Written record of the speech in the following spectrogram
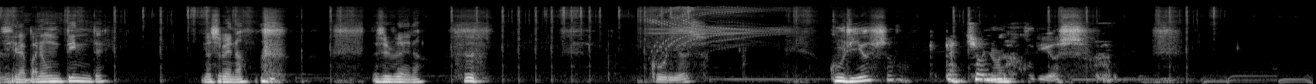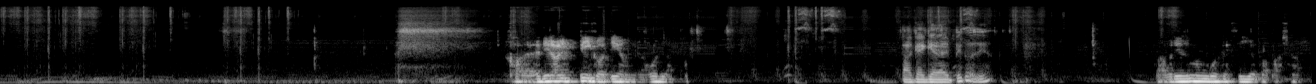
si le pones un tinte, no se ve nada. no sirve de nada. Curioso. Curioso. ¡Qué cachondo! No es curioso. Joder, he tirado el pico, tío. Me cago en la puta. ¿Para qué queda el pico, tío? Para abrirme un huequecillo para pasar.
